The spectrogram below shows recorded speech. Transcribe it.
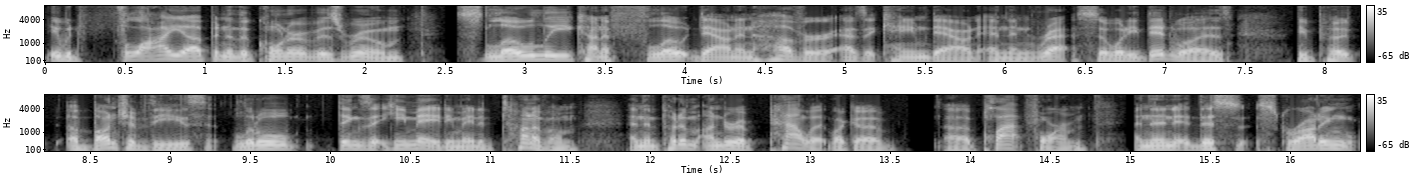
it would fly up into the corner of his room, slowly kind of float down and hover as it came down and then rest. So what he did was he put a bunch of these little things that he made. He made a ton of them and then put them under a pallet, like a platform, and then this squatting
